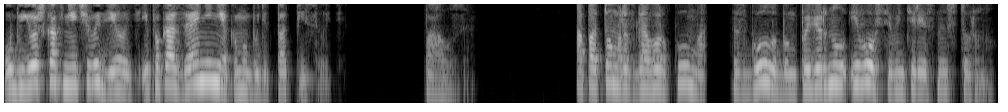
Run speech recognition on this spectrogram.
убьешь, как нечего делать, и показания некому будет подписывать. Пауза. А потом разговор кума с голубом повернул и вовсе в интересную сторону.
